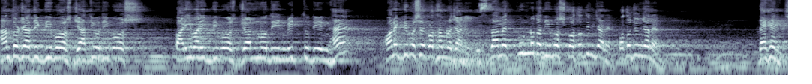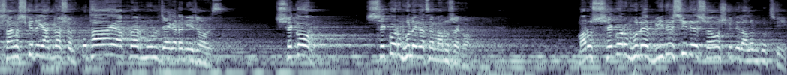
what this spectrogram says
আন্তর্জাতিক দিবস, জাতীয় দিবস, পারিবারিক দিবস, জন্মদিন, মৃত্যুদিন হ্যাঁ? অনেক দিবসের কথা আমরা জানি। ইসলামের পূর্ণতা দিবস কতদিন জানেন? কতজন জানেন? দেখেন, সাংস্কৃতিক আগ্রাসন, কোথায় আপনার মূল জায়গাটা নিয়ে যাওয়া হয়েছে? শেকড় শেকর ভুলে গেছে মানুষ এখন। মানুষ শেকর ভুলে বিদেশিদের সংস্কৃতি লালন করছে।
